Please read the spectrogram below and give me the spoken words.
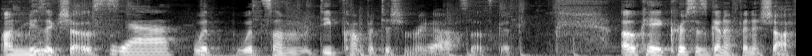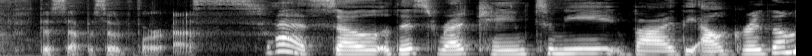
on music shows Yeah. with with some deep competition right now, so that's good. Okay, Chris is gonna finish off this episode for us. Yes, so this red came to me by the algorithm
